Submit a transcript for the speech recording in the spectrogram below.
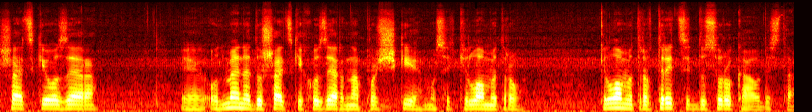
Шацькі озера. Е, Від мене до Шацьких озер на прощки мусить кілометрів, кілометрів 30 до 40 о, десь так.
